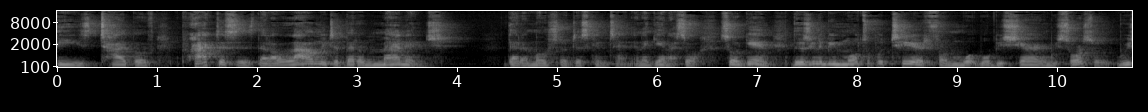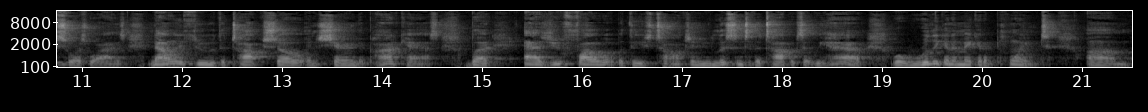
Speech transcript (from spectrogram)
these type of practices that allow me to better manage that emotional discontent. And again, I saw so again, there's going to be multiple tiers from what we'll be sharing resource resource wise, not only through the talk show and sharing the podcast, but as you follow up with these talks and you listen to the topics that we have, we're really going to make it a point um,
